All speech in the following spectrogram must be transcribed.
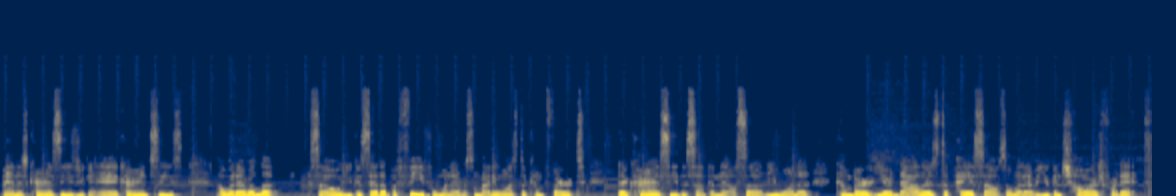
manage currencies, you can add currencies or whatever. Look, so you can set up a fee for whenever somebody wants to convert their currency to something else. So if you want to convert your dollars to pesos or whatever, you can charge for that.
